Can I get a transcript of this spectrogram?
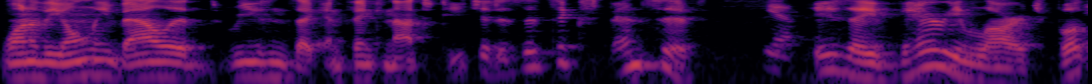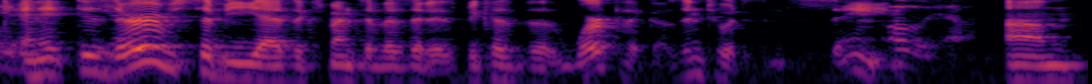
One of the only valid reasons I can think not to teach it is it's expensive. Yeah. Is a very large book, it and is, it deserves yeah. to be as expensive as it is because the work that goes into it is insane. Oh yeah. Um,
